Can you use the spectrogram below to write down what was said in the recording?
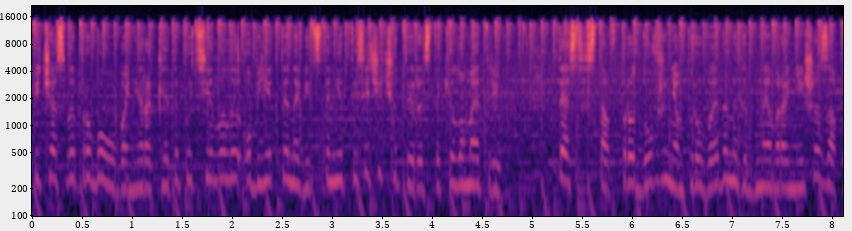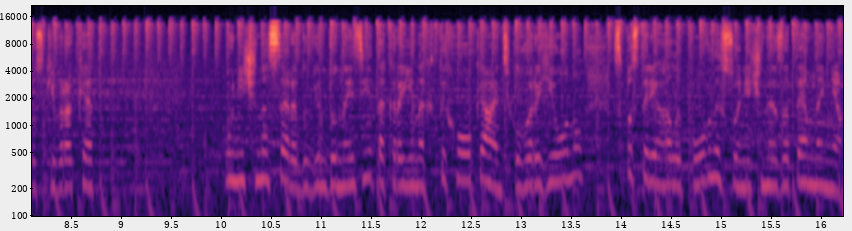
Під час випробовувань ракети поцілили об'єкти на відстані 1400 кілометрів. Тест став продовженням проведених днем раніше запусків ракет. У ніч на середу в Індонезії та країнах Тихоокеанського регіону спостерігали повне сонячне затемнення.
